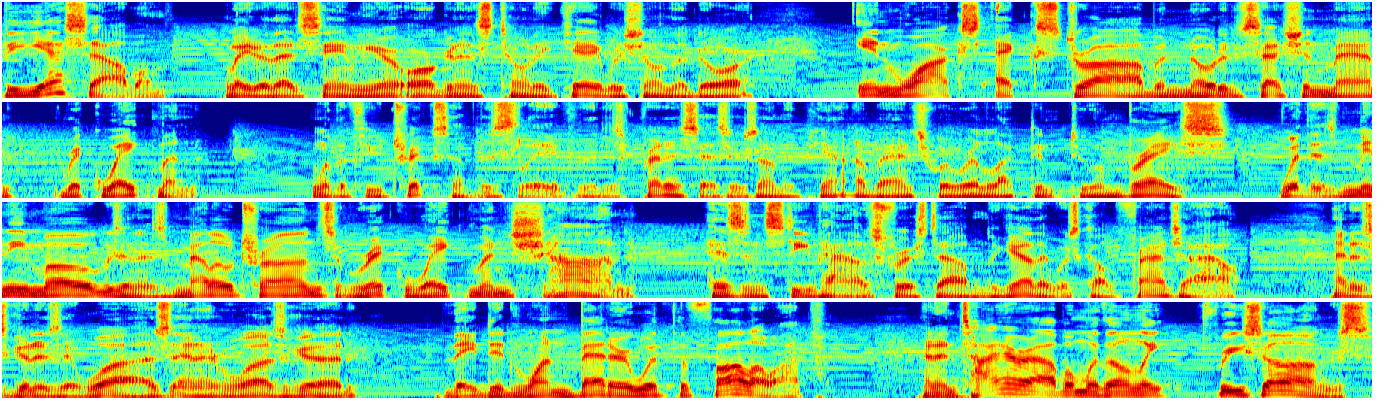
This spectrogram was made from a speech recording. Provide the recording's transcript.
the Yes Album. Later that same year, organist Tony Kaye was shown the door. In walks ex Strawb and noted session man Rick Wakeman, with a few tricks up his sleeve that his predecessors on the piano bench were reluctant to embrace. With his mini moogs and his mellotrons, Rick Wakeman shone. His and Steve Howe's first album together was called Fragile, and as good as it was, and it was good, they did one better with the follow up an entire album with only three songs,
